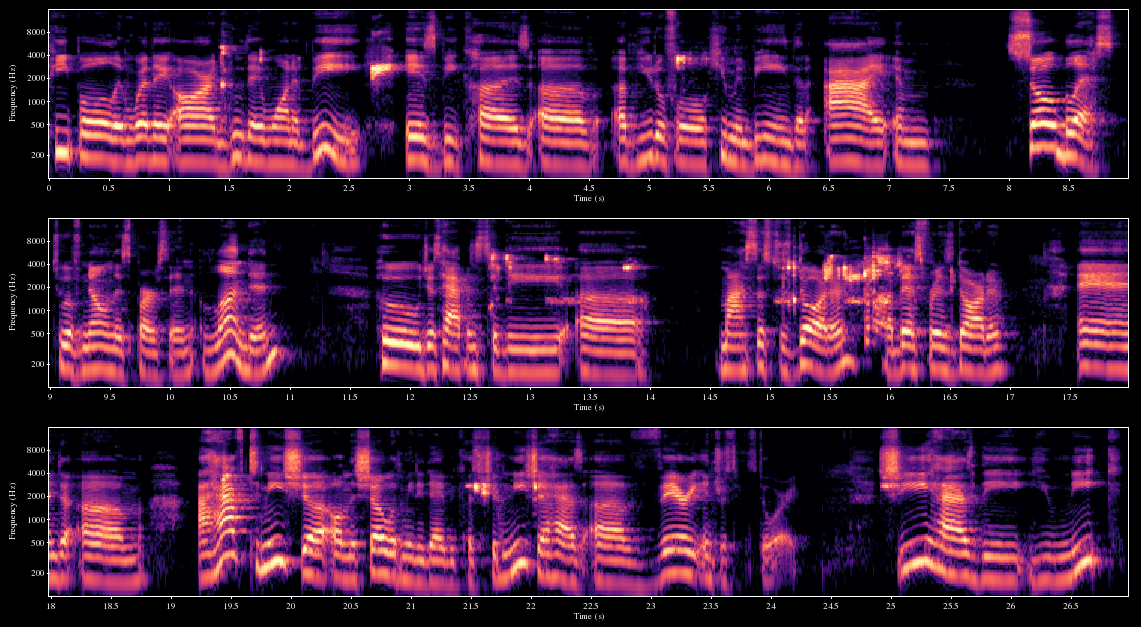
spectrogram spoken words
people and where they are and who they want to be is because of a beautiful human being that I am so blessed to have known this person, London, who just happens to be uh, my sister's daughter, my best friend's daughter. And um, I have Tanisha on the show with me today because Tanisha has a very interesting story. She has the unique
